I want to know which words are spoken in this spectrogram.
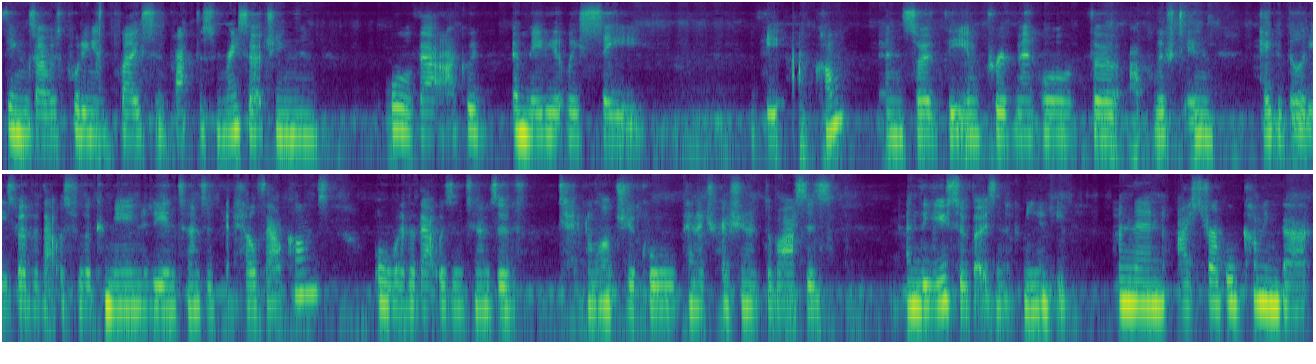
things I was putting in place and practice and researching and all of that, I could immediately see the outcome. And so the improvement or the uplift in capabilities, whether that was for the community in terms of health outcomes or whether that was in terms of technological penetration of devices and the use of those in the community. And then I struggled coming back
